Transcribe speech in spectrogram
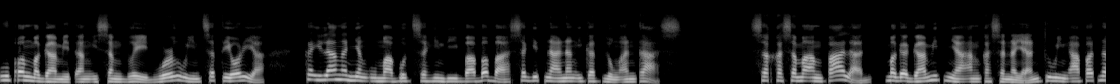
upang magamit ang isang Blade Whirlwind sa teorya, kailangan niyang umabot sa hindi bababa sa gitna ng ikatlong antas. Sa kasamaang palad, magagamit niya ang kasanayan tuwing 48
